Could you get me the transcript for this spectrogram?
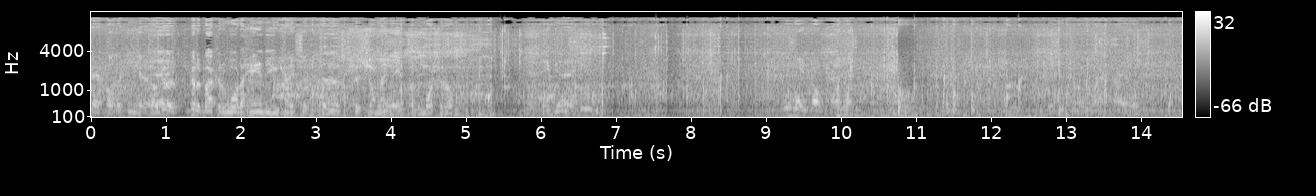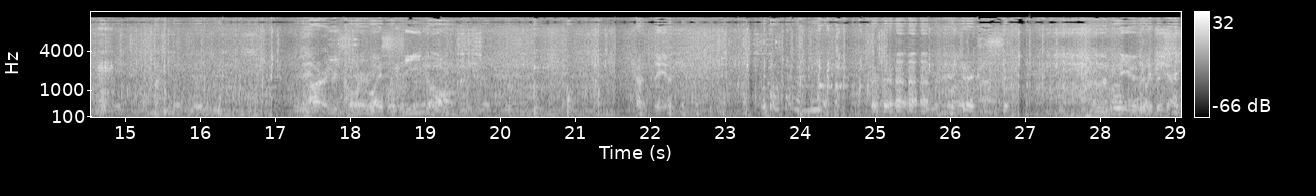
Careful, we can get I've got a, got a bucket of water handy in case it uh, spits on me. I can wash it off. There you go. This volcano. Alright, recording voice. Sea dog. Can't see it. Look like the shake.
